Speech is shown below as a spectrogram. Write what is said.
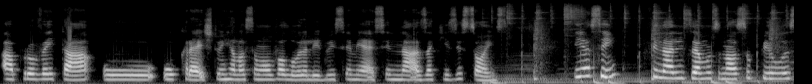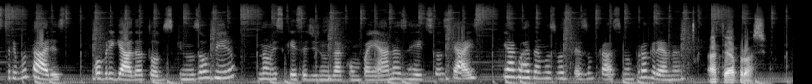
aproveitar o, o crédito em relação ao valor ali do ICMS nas aquisições. E assim, finalizamos o nosso Pílulas Tributárias. Obrigada a todos que nos ouviram. Não esqueça de nos acompanhar nas redes sociais e aguardamos vocês no próximo programa. Até a próxima.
